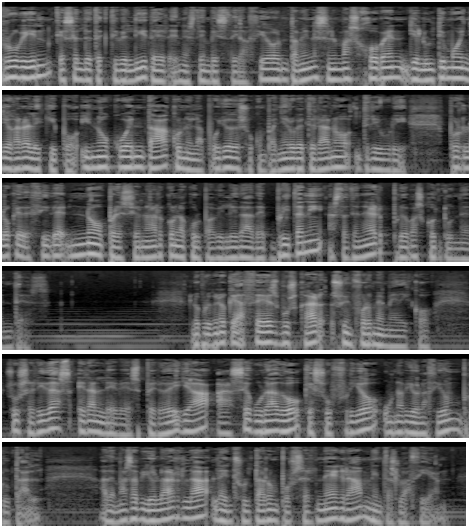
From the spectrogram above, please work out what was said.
Rubin, que es el detective líder en esta investigación, también es el más joven y el último en llegar al equipo y no cuenta con el apoyo de su compañero veterano Drury, por lo que decide no presionar con la culpabilidad de Brittany hasta tener pruebas contundentes. Lo primero que hace es buscar su informe médico. Sus heridas eran leves, pero ella ha asegurado que sufrió una violación brutal. Además de violarla, la insultaron por ser negra mientras lo hacían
